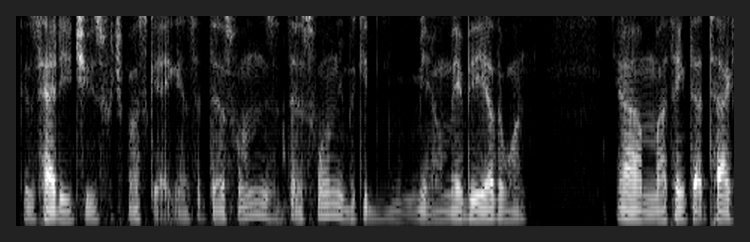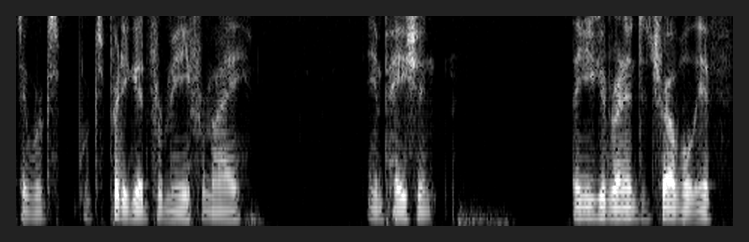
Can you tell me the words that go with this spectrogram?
because how do you choose which muskeg? Is it this one? Is it this one? We could, you know, maybe the other one. Um, I think that tactic works works pretty good for me for my impatient. Then you could run into trouble if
